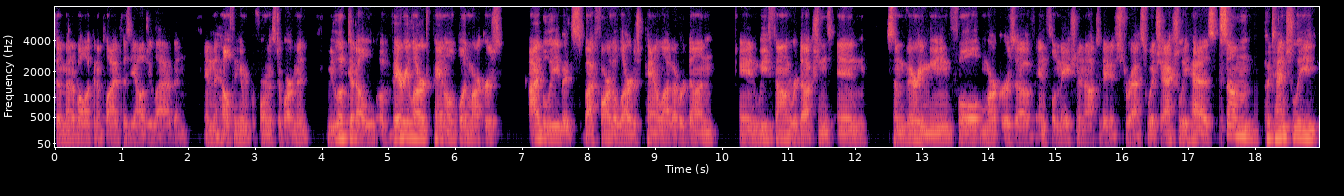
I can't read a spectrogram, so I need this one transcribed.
the Metabolic and Applied Physiology lab, and in the Health and Human Performance Department. We looked at a, a very large panel of blood markers. I believe it's by far the largest panel I've ever done. And we found reductions in some very meaningful markers of inflammation and oxidative stress, which actually has some potentially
